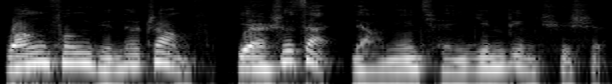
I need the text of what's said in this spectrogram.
王风云的丈夫也是在两年前因病去世的。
